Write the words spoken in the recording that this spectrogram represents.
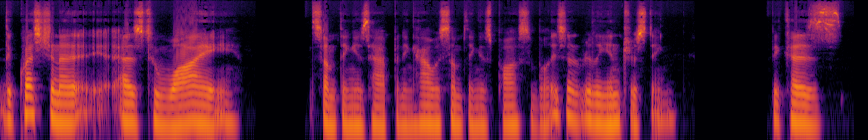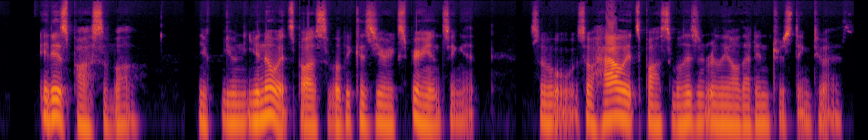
The question uh, as to why something is happening, how something is possible, isn't really interesting, because it is possible. You you you know it's possible because you're experiencing it so, so how it's possible isn't really all that interesting to us.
